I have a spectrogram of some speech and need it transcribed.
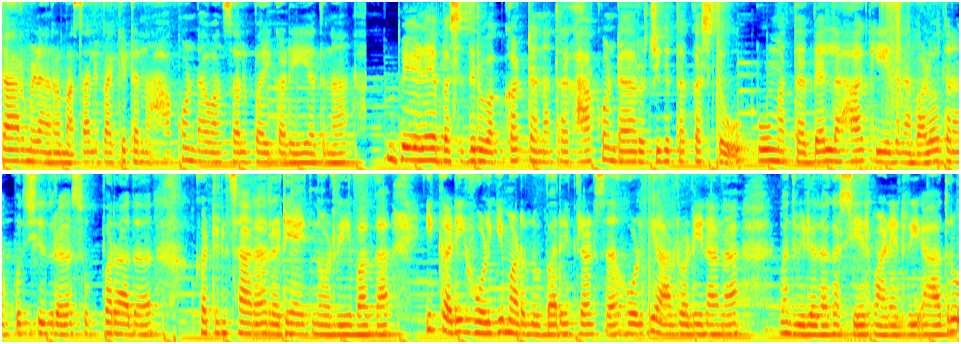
ಚಾರ್ ಮಿಣಾರ ಮಸಾಲೆ ಪ್ಯಾಕೆಟನ್ನು ಹಾಕ್ಕೊಂಡು ಒಂದು ಸ್ವಲ್ಪ ಈ ಕಡೆ ಅದನ್ನು ಬೇಳೆ ಬಸಿದಿರುವ ಕಟ್ಟನ್ನು ಅದ್ರಾಗ ಹಾಕ್ಕೊಂಡು ರುಚಿಗೆ ತಕ್ಕಷ್ಟು ಉಪ್ಪು ಮತ್ತು ಬೆಲ್ಲ ಹಾಕಿ ಇದನ್ನು ಬಳೋತನ ಕುದಿಸಿದ್ರೆ ಸೂಪರಾದ ಕಟ್ಟಿನ ಸಾರ ರೆಡಿ ಆಯ್ತು ನೋಡ್ರಿ ಇವಾಗ. ಈ ಕಡೆ ಹೋಳ್ಗೆ ಮಾಡೋನು ಬರ್ರಿ ಫ್ರೆಂಡ್ಸ್ ಹೋಳ್ಗೆ ಆಲ್ರೆಡಿ ನಾನು ಒಂದು ವಿಡಿಯೋದಾಗ ಶೇರ್ ಮಾಡೇನಿ ಆದರೂ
